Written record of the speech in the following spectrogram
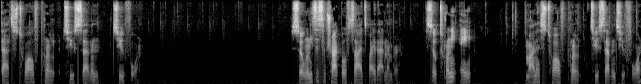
That's 12.2724. So we need to subtract both sides by that number. So 28 minus 12.2724,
